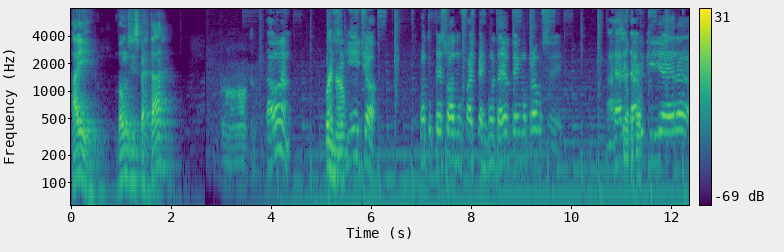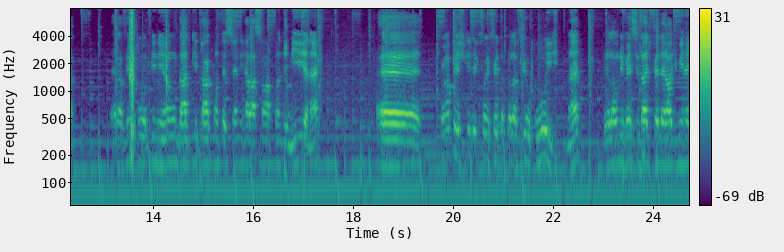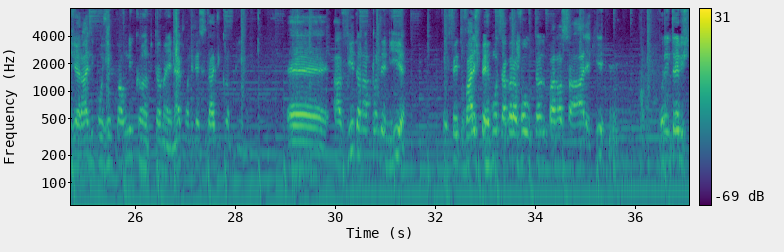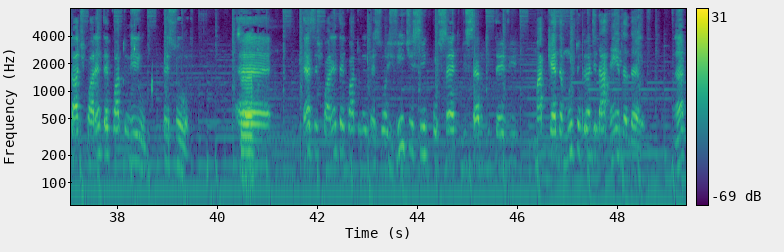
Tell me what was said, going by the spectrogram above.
Aí, vamos despertar? Pronto. Tá, Ana? Pois É o não. seguinte, ó. Enquanto o pessoal não faz pergunta aí, eu tenho uma para você. Na realidade, Certo. eu queria era, era ver a tua opinião, um dado que está acontecendo em relação à pandemia, né? É, foi uma pesquisa que foi feita pela Fiocruz, né? Pela Universidade Federal de Minas Gerais, em conjunto com a Unicamp também, né? Com a Universidade de Campinas. É, a vida na pandemia, foi feito várias perguntas, agora voltando para a nossa área aqui, foram entrevistados 44 mil pessoas. É, dessas 44 mil pessoas, 25% disseram que teve uma queda muito grande da renda delas. Né?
